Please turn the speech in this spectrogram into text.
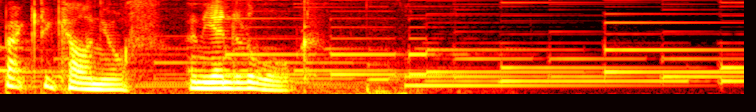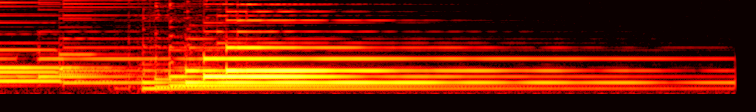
Back to Carnyorth and the end of the walk.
